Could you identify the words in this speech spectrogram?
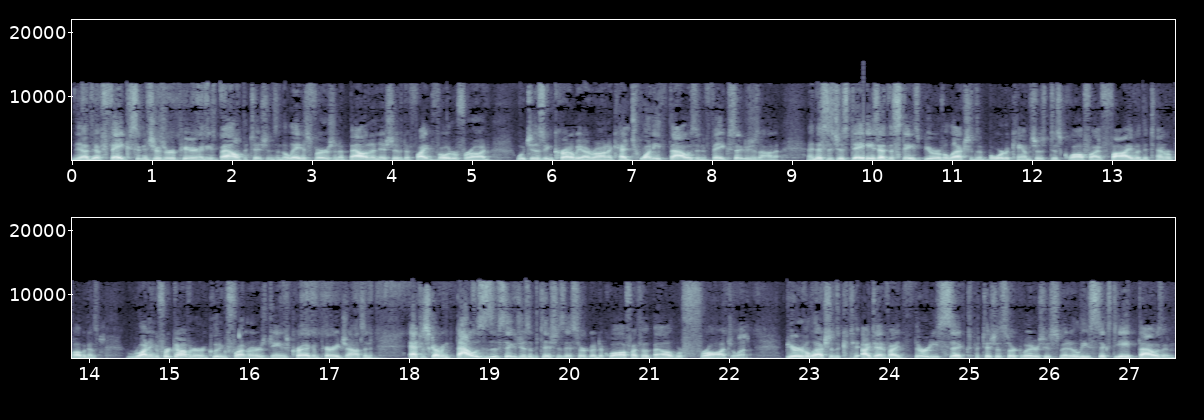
you know, the fake signatures are appearing on these ballot petitions. And the latest version of Ballot Initiative to Fight Voter Fraud, which is incredibly ironic, had 20,000 fake signatures on it. And this is just days after the state's Bureau of Elections and Board of Canvassers disqualified five of the 10 Republicans running for governor, including frontrunners James Craig and Perry Johnson, after discovering thousands of signatures of petitions they circulated to qualify for the ballot were fraudulent. Bureau of Elections identified 36 petition circulators who submitted at least 68,000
